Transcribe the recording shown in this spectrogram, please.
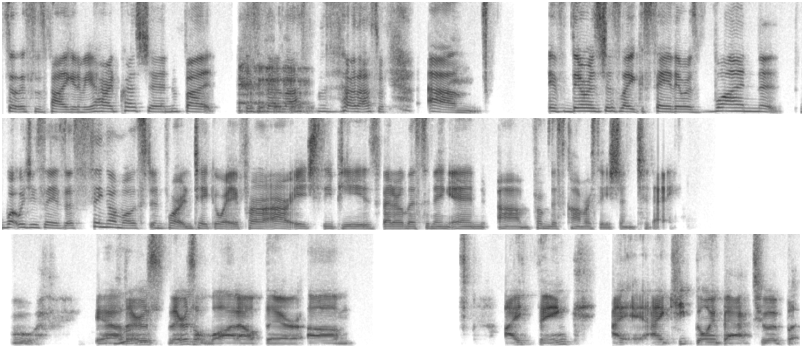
So this is probably going to be a hard question, but this is our last. this is our last one. Um, if there was just like, say, there was one, what would you say is the single most important takeaway for our HCPs that are listening in um, from this conversation today? Ooh, yeah, Ooh. there's there's a lot out there. Um, I think I, I keep going back to it, but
